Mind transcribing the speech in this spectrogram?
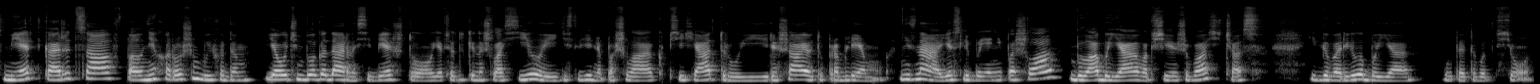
смерть кажется вполне хорошим выходом. Я очень благодарна себе, что я все-таки нашла силы и действительно пошла к психиатру и решаю эту проблему. Не знаю, если бы я не пошла, была бы я вообще жива сейчас и говорила бы я вот это вот все.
